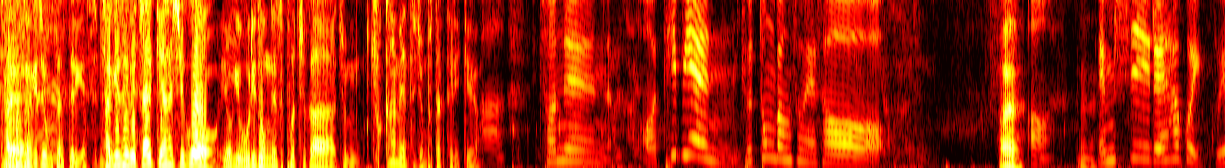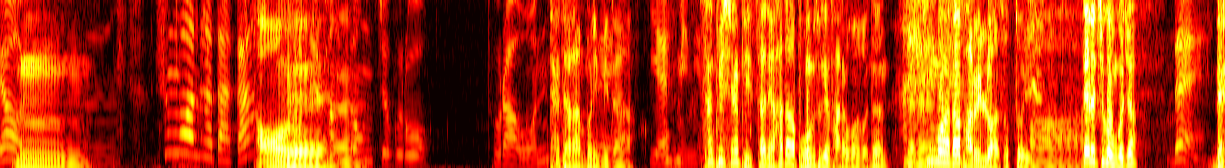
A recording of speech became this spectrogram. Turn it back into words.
자기소개 네. 좀 부탁드리겠습니다. 자기소개 짧게 하시고, 여기 우리 동네 스포츠가 좀 축하 멘트 좀 부탁드릴게요. 아, 저는 어, TVN 교통방송에서 네. 어, 네. MC를 하고 있고요. 음, 음, 승무원 하다가 어, 네. 네. 방송 쪽으로 돌아온 대단한 분입니다. 네. 상필 씨랑 비슷하네요. 하다가 보험 소개를 바로 가거든. 네네. 승무하다가 바로 일로 와서 또 아. 때려치고 온 거죠? 네. 네.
